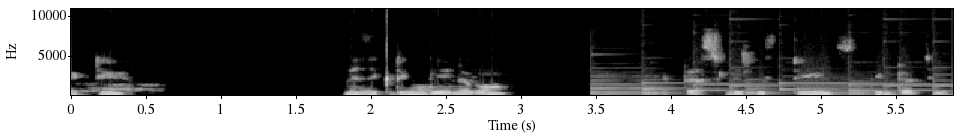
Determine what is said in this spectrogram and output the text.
একটি ম্যাজিক রিং দিয়ে নেব। একটা স্লিপ স্টিচ তিনটা চেন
